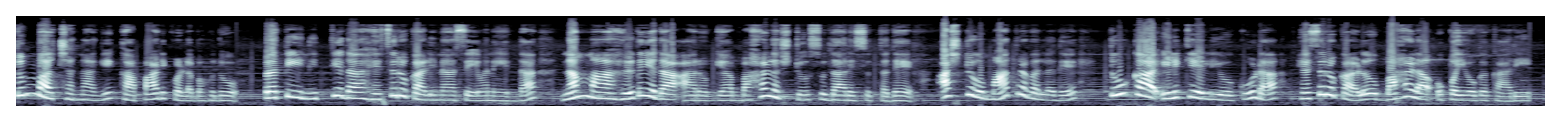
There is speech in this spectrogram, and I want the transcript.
ತುಂಬಾ ಚೆನ್ನಾಗಿ ಕಾಪಾಡಿಕೊಳ್ಳಬಹುದು. ಪ್ರತಿನಿತ್ಯದ ಹೆಸರು ಕಾಳಿನ ಸೇವನೆಯಿಂದ ನಮ್ಮ ಹೃದಯದ ಆರೋಗ್ಯ ಬಹಳಷ್ಟು ಸುಧಾರಿಸುತ್ತದೆ. ಅಷ್ಟು ಮಾತ್ರವಲ್ಲದೆ ತೂಕ ಇಳಿಕೆಯಲ್ಲಿಯೂ ಕೂಡ ಹೆಸರುಕಾಳು ಬಹಳ ಉಪಯೋಗಕಾರಿ.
